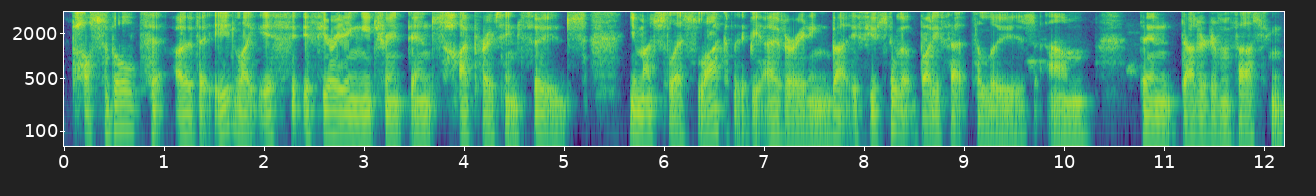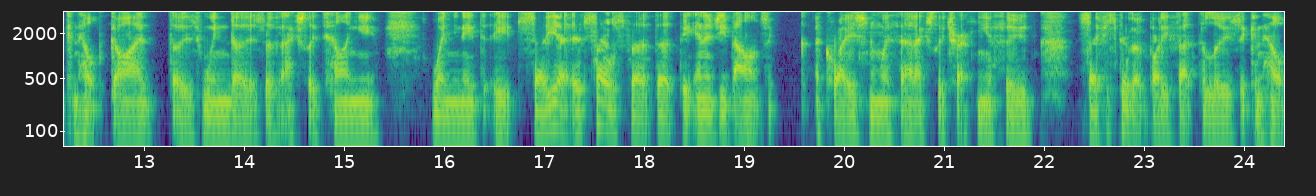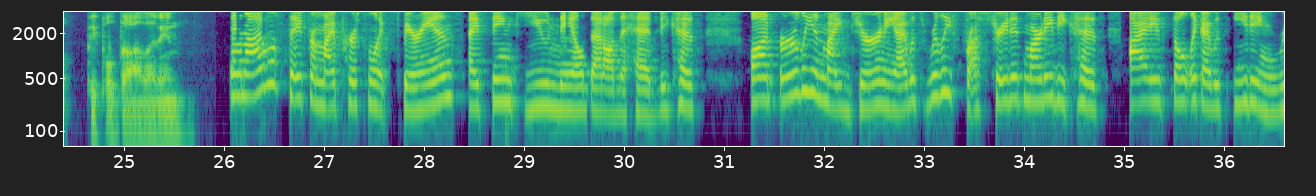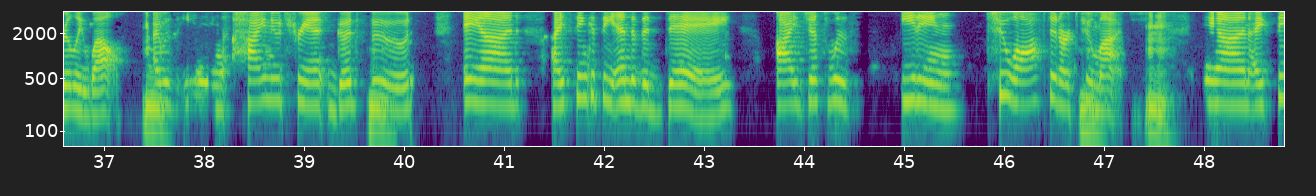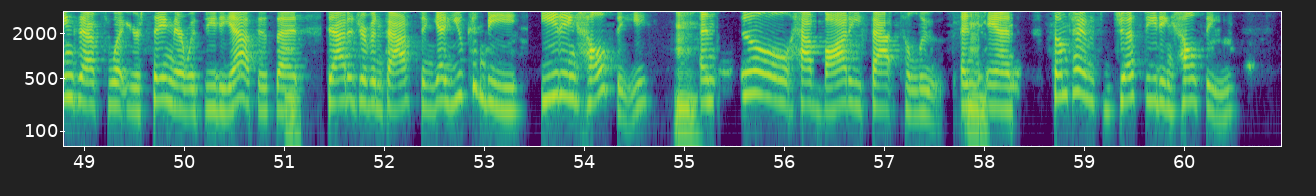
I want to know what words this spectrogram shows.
possible to overeat. Like if if you're eating nutrient dense, high protein foods, you're much less likely to be overeating. But if you've still got body fat to lose, um, then data driven fasting can help guide those windows of actually telling you when you need to eat. So yeah, it solves the the, the energy balance equation without actually tracking your food. So if you've still got body fat to lose, it can help people dial that in. And I will say from my personal experience, I think you nailed that on the head because on early in my journey, I was really frustrated, Marty, because I felt like I was eating really well. Mm. I was eating high nutrient, good mm. food. Mm. And I think at the end of the day, I just was eating too often or too mm. much. Mm. And I think that's what you're saying there with DDF is that mm. data driven fasting, yeah, you can be eating healthy mm. and still have body fat to lose. And mm. and sometimes just eating healthy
